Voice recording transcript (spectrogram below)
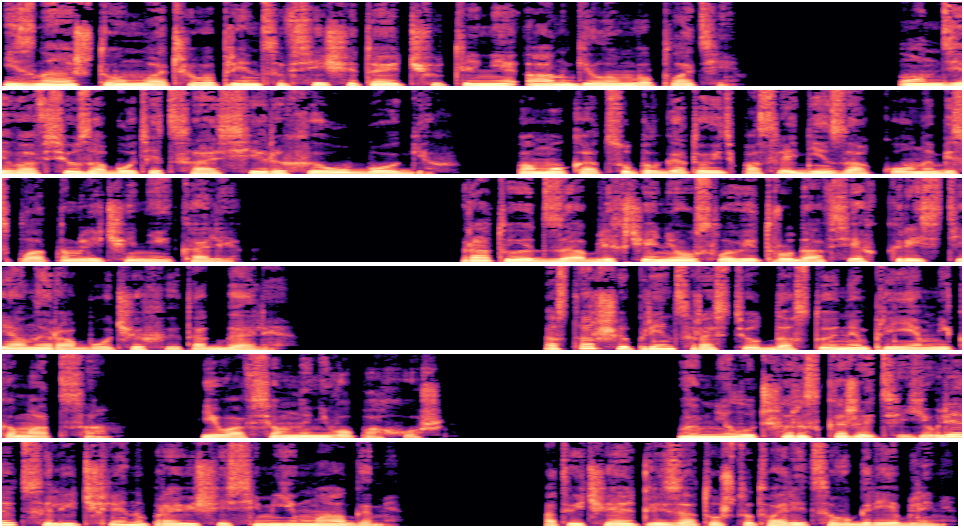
И знаю, что у младшего принца все считают чуть ли не ангелом во плоти. Он где вовсю заботится о сирых и убогих, помог отцу подготовить последний закон о бесплатном лечении коллег ратует за облегчение условий труда всех крестьян и рабочих и так далее. А старший принц растет достойным преемником отца и во всем на него похож. Вы мне лучше расскажите, являются ли члены правящей семьи магами? Отвечают ли за то, что творится в Греблине?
